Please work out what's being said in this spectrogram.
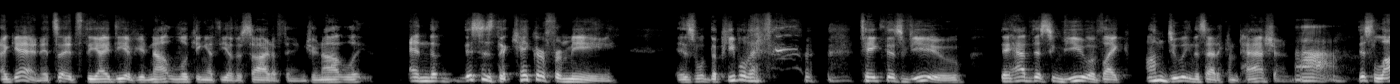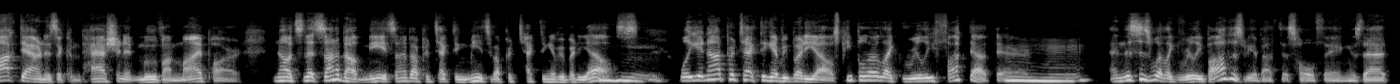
again it's it's the idea of you're not looking at the other side of things you're not li- and the, this is the kicker for me is what the people that take this view they have this view of like i'm doing this out of compassion Ah. this lockdown is a compassionate move on my part no it's, it's not about me it's not about protecting me it's about protecting everybody else Mhm. well you're not protecting everybody else people are like really fucked out there Mhm. and this is what like really bothers me about this whole thing is that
